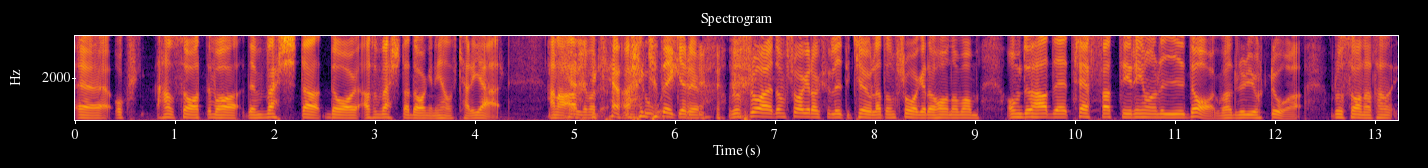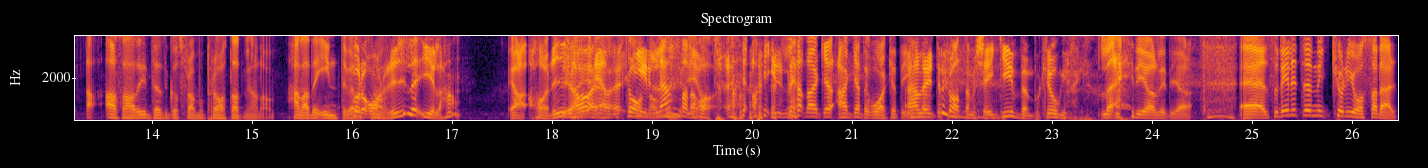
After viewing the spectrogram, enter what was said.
eh, och han sa att det var den värsta, dag, alltså värsta dagen i hans karriär. Han har Kan- aldrig varit... kan jag förstå. kan tänka det. Och så frågade, de frågade också lite kul att de frågade honom om om du hade träffat Thierry Henry idag, vad hade du gjort då? Och då sa han att han alltså hade inte ens gått fram och pratat med honom. Han hade inte velat Vadå. Henri gillar han? Ja, Henry Ja, ja, älskar honom. irländarna hatar ja, irländarna, han kan, han kan inte åka till Han lär ju inte prata med Shay Given på krogen. Liksom. Nej, det gör han inte göra. Eh, så det är lite kuriosa där.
